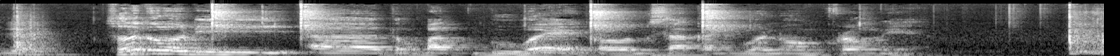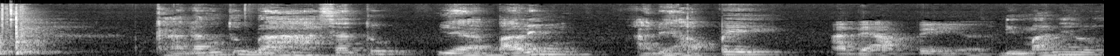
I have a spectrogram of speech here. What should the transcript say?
Ya. Soalnya kalau di eh, tempat gue ya, kalau misalkan gue nongkrong ya, kadang tuh bahasa tuh ya paling ada HP ada apa ya di mana lo?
